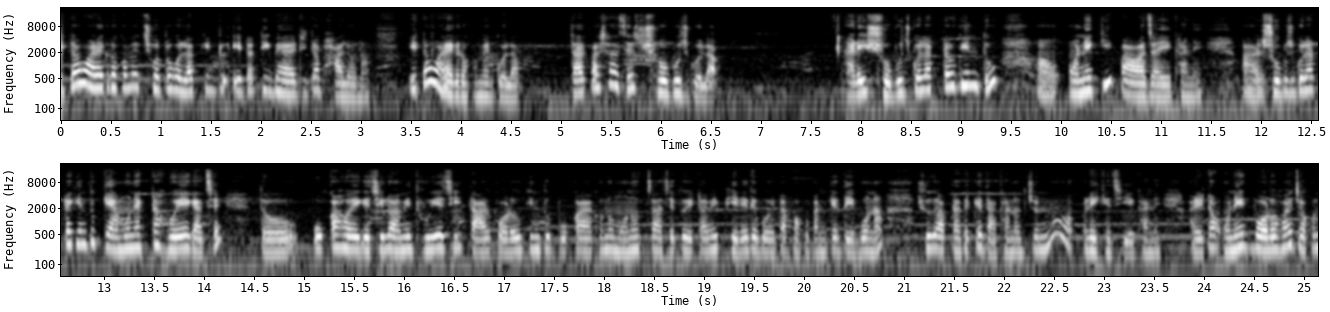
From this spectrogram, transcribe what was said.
এটাও আরেক রকমের ছোট গোলাপ কিন্তু এটা ঠিক ভ্যারাইটিটা ভালো না। এটাও আরেক রকমের গোলাপ। তার পাশে আছে সবুজ গোলাপ। আর এই সবুজ গোলাপটাও কিন্তু অনেকই পাওয়া যায় এখানে। আর সবুজ গোলাপটা কিন্তু কেমন একটা হয়ে গেছে, তো পোকা হয়ে গেছিল, আমি ধুয়েছি, তারপরেও কিন্তু পোকা এখনও মনে হচ্ছে আছে, তো এটা আমি ফেলে দেবো, এটা ভগবানকে দেবো না, শুধু আপনাদেরকে দেখানোর জন্য রেখেছি এখানে। আর এটা অনেক বড় হয়, যখন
